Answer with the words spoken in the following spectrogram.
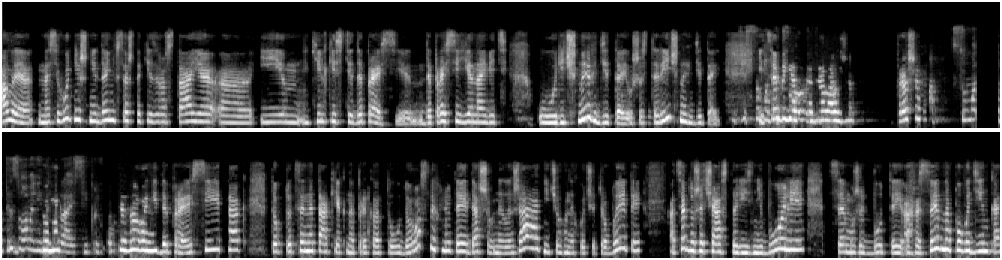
Але на сьогоднішній день все ж таки зростає е, і кількість депресії. Депресії є навіть у річних дітей, у шестирічних дітей. І це би я сказала вже. Прошу. Соматизовані депресії приходять. Соматизовані депресії, так. Тобто це не так, як, наприклад, у дорослих людей, да, що вони лежать, нічого не хочуть робити. А це дуже часто різні болі, це може бути агресивна поведінка.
